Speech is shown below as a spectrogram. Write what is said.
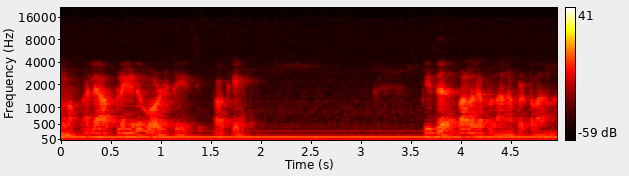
M F അല്ലെ അപ്ലൈഡ് വോൾട്ടേജ് ഓക്കെ ഇത് വളരെ പ്രധാനപ്പെട്ടതാണ്.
